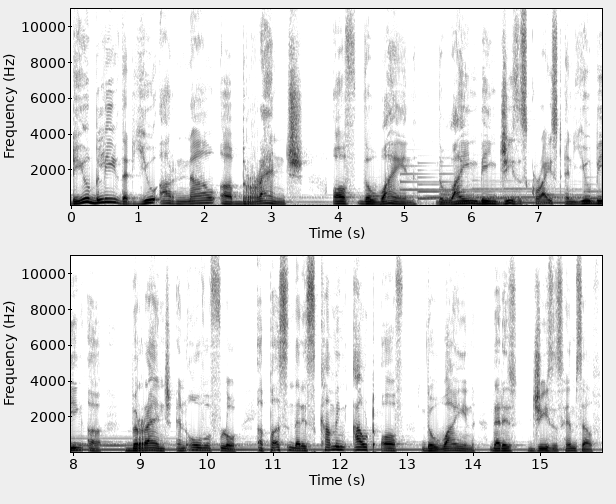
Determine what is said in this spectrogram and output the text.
Do you believe that you are now a branch of the vine, the vine being Jesus Christ, and you being a branch and overflow, a person that is coming out of the vine that is Jesus Himself?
